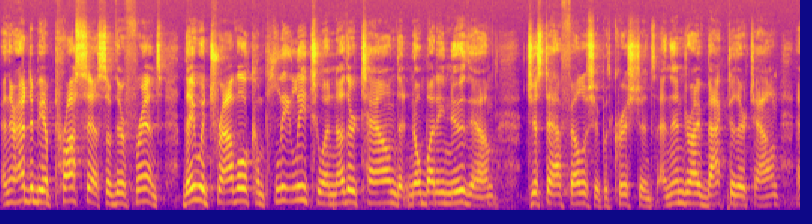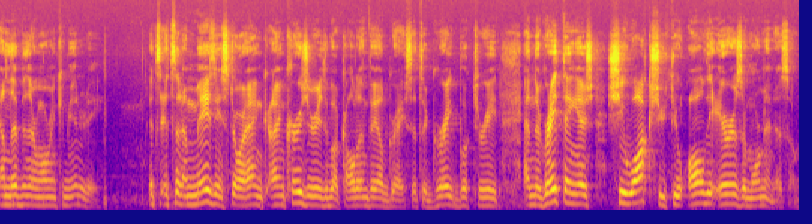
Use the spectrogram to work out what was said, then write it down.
And there had to be a process of their friends. They would travel completely to another town that nobody knew them just to have fellowship with Christians and then drive back to their town and live in their Mormon community. It's, it's an amazing story. I, I, encourage you to read the book called Unveiled Grace. It's a great book to read. And the great thing is, she walks you through all the eras of Mormonism.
